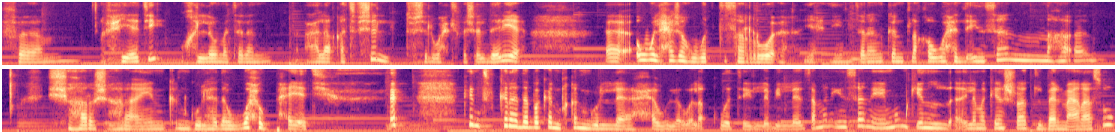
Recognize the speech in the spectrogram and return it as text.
في, في حياتي وخلاو مثلا علاقة تفشل تفشل واحد الفشل ذريع. أه أول حاجة هو التسرع. يعني مثلا كنتلاقى واحد الإنسان شهر شهرين كنقول هذا هو حب حياتي. كنت فكرة دابا كنبقى نقول لا حول ولا قوة إلا بالله. زعما الإنسان يعني ممكن إلا ما كانش راد البال مع راسو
